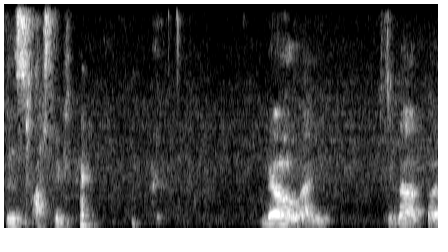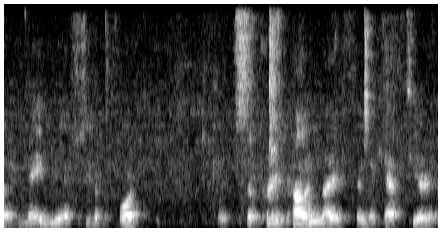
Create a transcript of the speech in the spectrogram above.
this plastic knife? No, I did not, but maybe I've seen it before. It's a pretty common knife in the cafeteria.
